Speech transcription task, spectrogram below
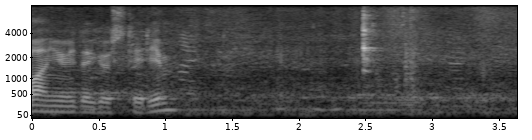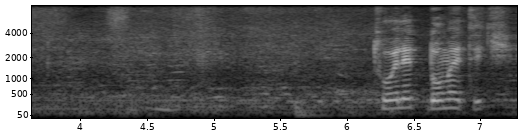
Banyoyu da göstereyim. Tuvalet dometik.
